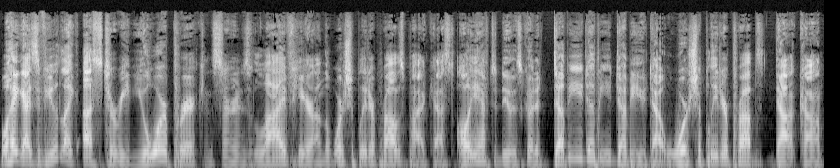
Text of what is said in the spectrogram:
Well, hey guys, if you'd like us to read your prayer concerns live here on the Worship Leader Probs podcast, all you have to do is go to www.worshipleaderprobs.com,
